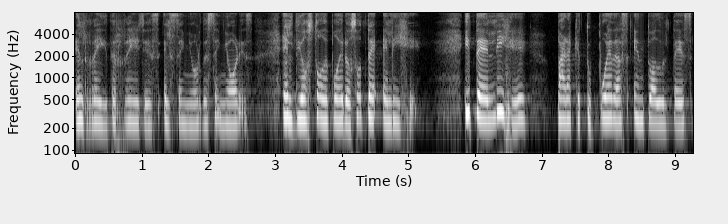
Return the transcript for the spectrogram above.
el Rey de Reyes, el Señor de Señores, el Dios Todopoderoso te elige. Y te elige para que tú puedas en tu adultez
